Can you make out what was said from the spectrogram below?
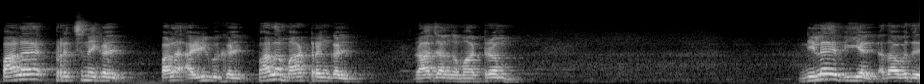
பல பிரச்சனைகள் பல அழிவுகள் பல மாற்றங்கள். ராஜாங்க மாற்றம். நிலவியல் அதாவது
